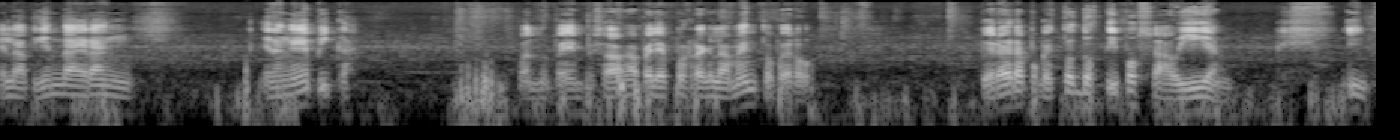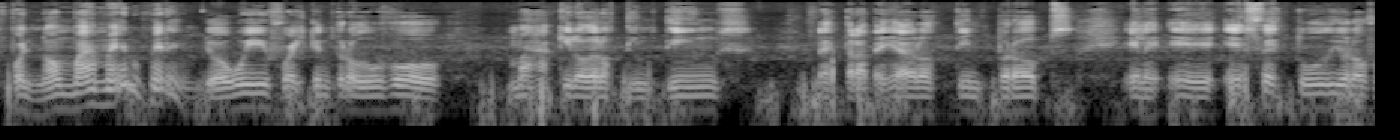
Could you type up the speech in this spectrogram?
en la tienda eran, eran épicas cuando empezaban a pelear por reglamento, pero, pero era porque estos dos tipos sabían. Y pues no más o menos, miren, Joey fue el que introdujo más aquí lo de los Tintins, la estrategia de los Team Props, eh, ese estudio lo,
